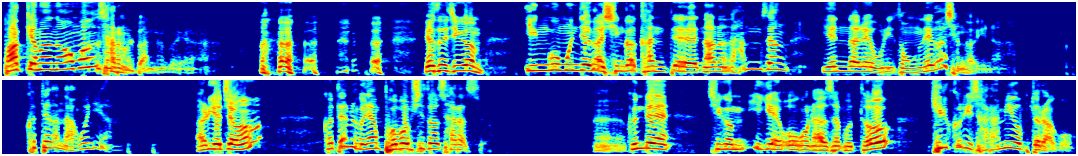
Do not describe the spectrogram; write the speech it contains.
밖에만 나오면 사랑을 받는 거야. 그래서 지금 인구 문제가 심각한 때 나는 항상 옛날에 우리 동네가 생각이 나. 그때가 낙원이야. 알겠죠? 그때는 그냥 법 없이도 살았어. 어, 근데 지금 이게 오고 나서부터 길거리 사람이 없더라고.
